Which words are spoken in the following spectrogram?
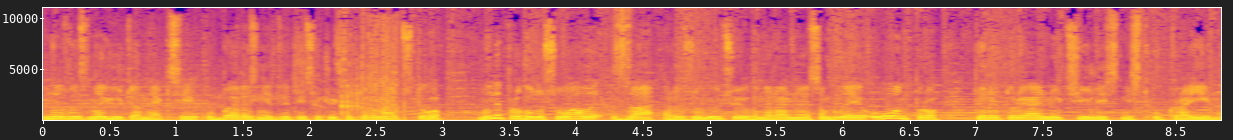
не визнають анексії. У березні 2014-го вони проголосували за резолюцію Генеральної асамблеї ООН про територіальну цілісність України.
